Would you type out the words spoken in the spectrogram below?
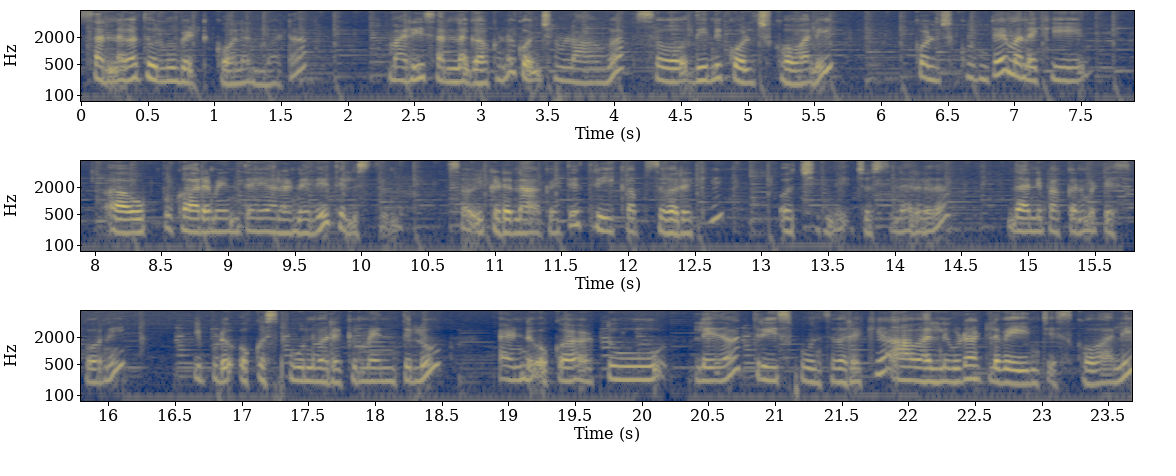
సన్నగా తురుము పెట్టుకోవాలన్నమాట. మరీ సన్నగా కాకుండా కొంచెం లావుగా. సో దీన్ని కొలుచుకోవాలి. కొలుచుకుంటే మనకి ఉప్పు కారం ఎంత వేయాలనేది తెలుస్తుంది. సో ఇక్కడ నాకైతే త్రీ కప్స్ వరకు వచ్చింది. చూస్తున్నారు కదా? దాన్ని పక్కన పెట్టేసుకొని ఇప్పుడు ఒక స్పూన్ వరకు మెంతులు అండ్ ఒక టూ లేదా త్రీ స్పూన్స్ వరకు ఆవాల్ని కూడా అట్లా వేయించేసుకోవాలి.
